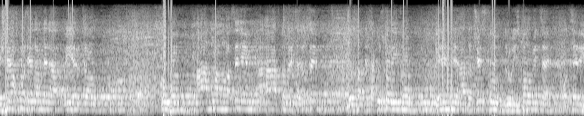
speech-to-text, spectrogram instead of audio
Ešte raz požiadam teda výhercov kupon A007 a A138. Zostavte sa ku stolíku. Jeden bude hádzať Česku, druhý z polovice od ceny.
